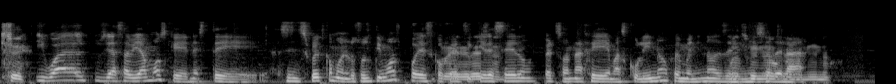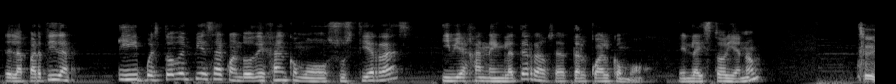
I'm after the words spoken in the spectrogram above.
Sí. Igual, pues ya sabíamos que en este Assassin's Creed, como en los últimos, puedes escoger si quieres ser un personaje masculino o femenino desde el inicio de la, de la partida. Y pues todo empieza cuando dejan como sus tierras y viajan a Inglaterra, o sea, tal cual como en la historia, ¿no? Sí.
